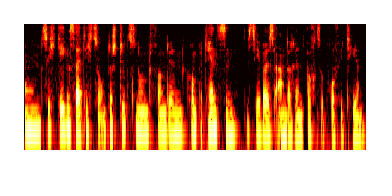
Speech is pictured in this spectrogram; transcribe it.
und sich gegenseitig zu unterstützen und von den Kompetenzen des jeweils anderen auch zu profitieren.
